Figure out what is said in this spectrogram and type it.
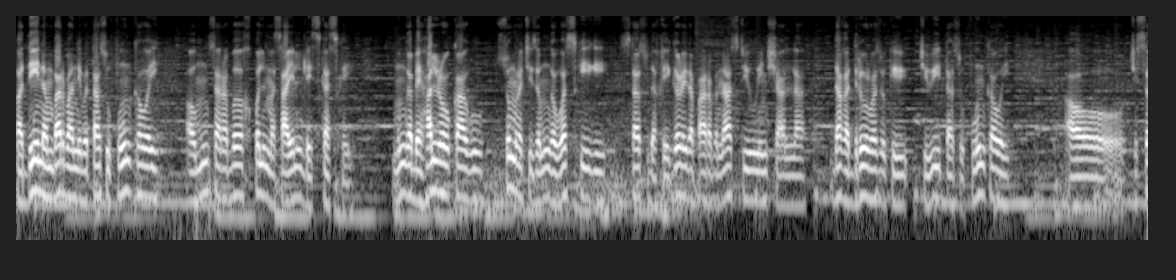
په دې نمبر باندې به تاسو فون کوئ او مونږ سره به خپل مسایل ډسکس کړئ مونږ به حل روکاږو څومره چې زمونږ وس کیږي ستاسو د ښیګړې لپاره به ناست یو ان شاء الله دغه درې ورځو کې چې وی تاسو فون کوئ او چې څه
